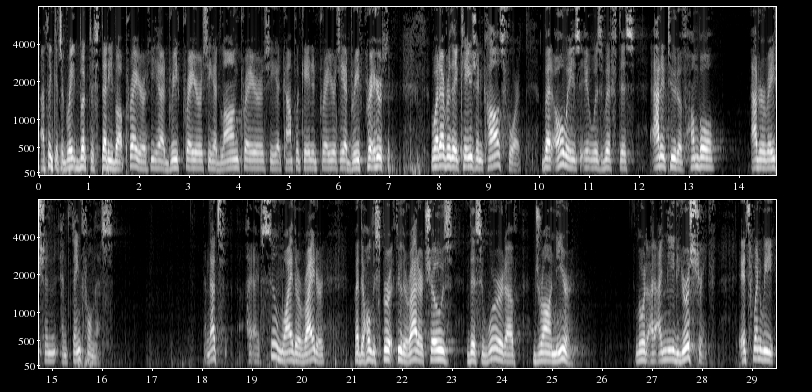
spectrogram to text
I think it's a great book to study about prayer. He had brief prayers, he had long prayers, he had complicated prayers, he had brief prayers, whatever the occasion calls for. But always it was with this attitude of humble adoration and thankfulness. And that's I assume why the writer, why the Holy Spirit through the writer chose this word of draw near. Lord, I, I need your strength. It's when we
